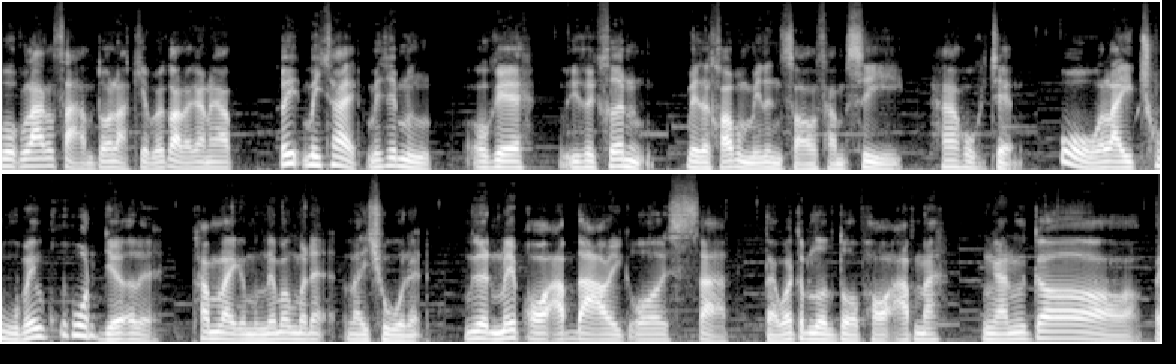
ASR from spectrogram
พวกร่างสามตัวหลักเก็บไว้ก่อนแล้วกันนะครับเอ้ยไม่ใช่ไม่ใช่มือโอเครีไซเคิลเมตากอสผมมีหนึ่งสองสามสี่ห้าหกเจ็ดโอ้ไลชูไม่งโคตรเยอะเลยทำอะไรกับมึงได้บ้างมาเนี่ยไลชูเนี่ยเงินไม่พออัพดาวอีกโอ้สัตว์แต่ว่าจำนวนตัวพออัพนะงั้นก็ไป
